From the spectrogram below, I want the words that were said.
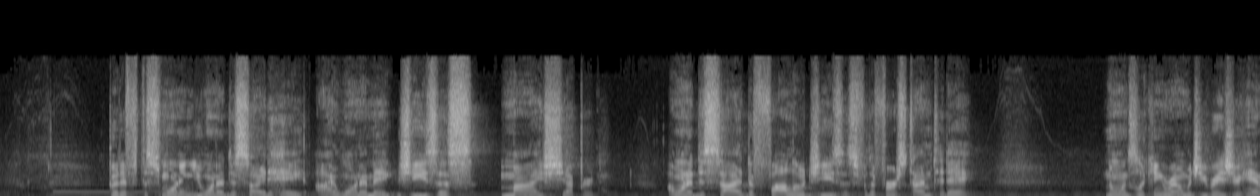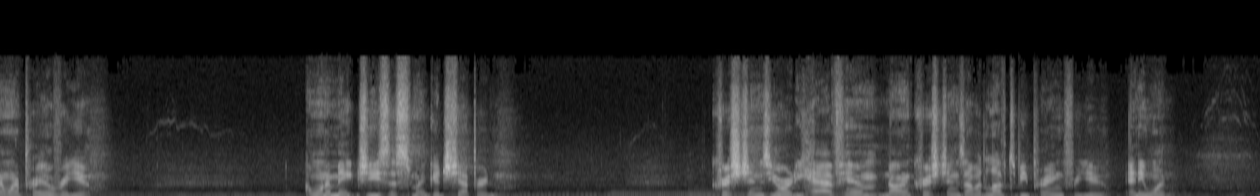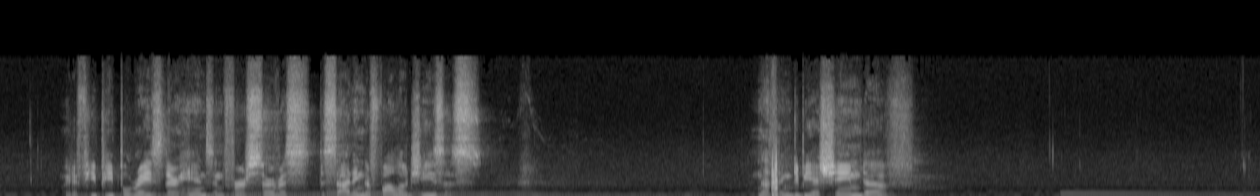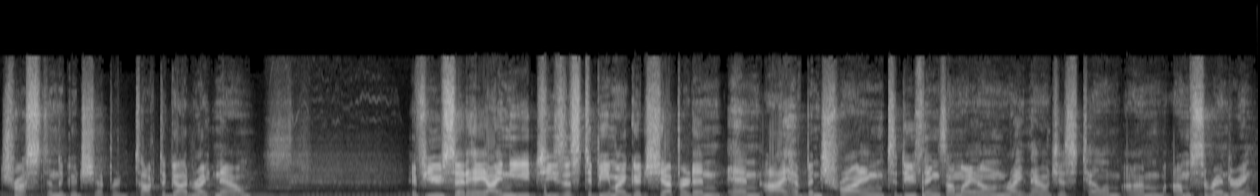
But if this morning you want to decide, hey, I want to make Jesus my shepherd, I want to decide to follow Jesus for the first time today, no one's looking around. Would you raise your hand? I want to pray over you. I want to make Jesus my good shepherd. Christians, you already have him. Non Christians, I would love to be praying for you. Anyone? We had a few people raise their hands in first service, deciding to follow Jesus. Nothing to be ashamed of. Trust in the Good Shepherd. Talk to God right now. If you said, Hey, I need Jesus to be my good shepherd, and, and I have been trying to do things on my own, right now, just tell him, I'm, I'm surrendering.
